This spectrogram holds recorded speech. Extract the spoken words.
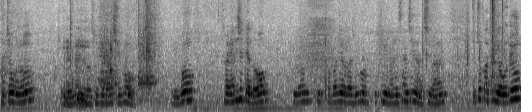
한쪽으로 좀 연결해서 소지를 하시고 그리고 드라이 하실 때도 물론 이 가발이어가지고 느낌이 많이 살지는 않지만 이쪽 같은 경우도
